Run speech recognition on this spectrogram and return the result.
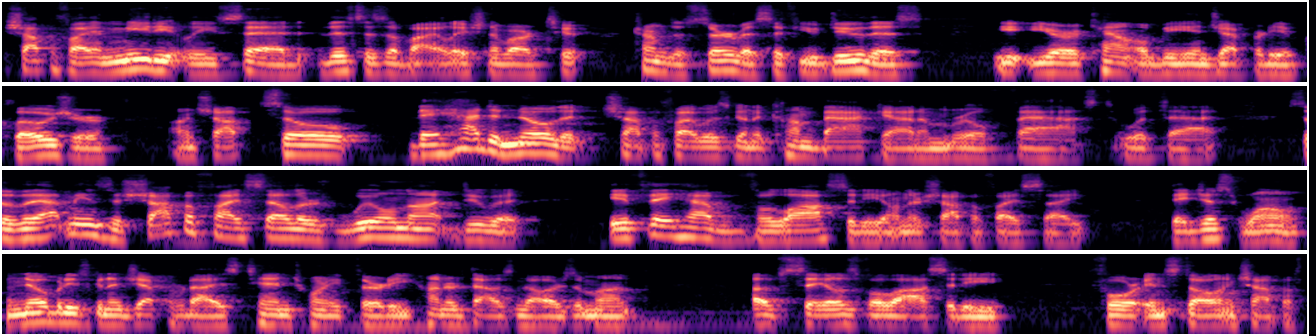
Shopify immediately said this is a violation of our two, terms of service. If you do this, y- your account will be in jeopardy of closure on Shop. So they had to know that Shopify was going to come back at them real fast with that. So that means the Shopify sellers will not do it if they have velocity on their Shopify site. They just won't. Nobody's going to jeopardize 10, 20, 30, $100,000 a month of sales velocity for installing Shopify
